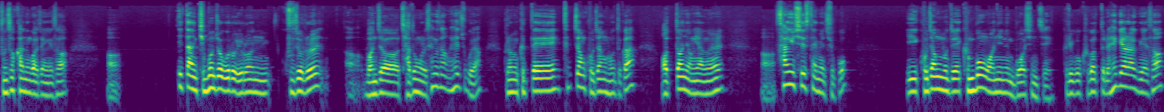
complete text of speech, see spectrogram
분석하는 과정에서 어, 일단 기본적으로 이런 구조를 어, 먼저 자동으로 생성해 주고요. 그러면 그때 특정 고장 모드가 어떤 영향을 어, 상위 시스템에 주고 이 고장 모드의 근본 원인은 무엇인지 그리고 그것들을 해결하기 위해서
